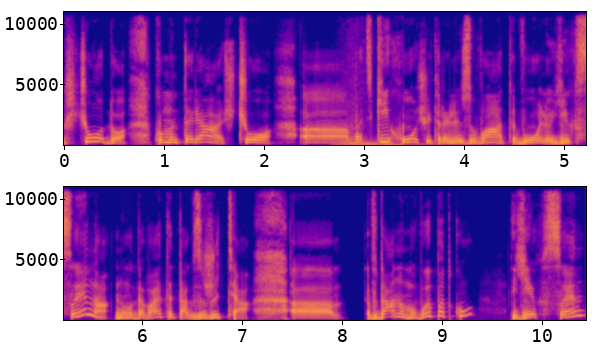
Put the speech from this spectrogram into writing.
щодо коментаря, що е, батьки хочуть реалізувати волю їх сина, ну давайте так за життя. В даному випадку їх син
